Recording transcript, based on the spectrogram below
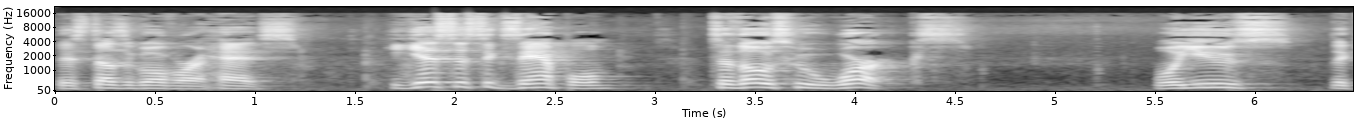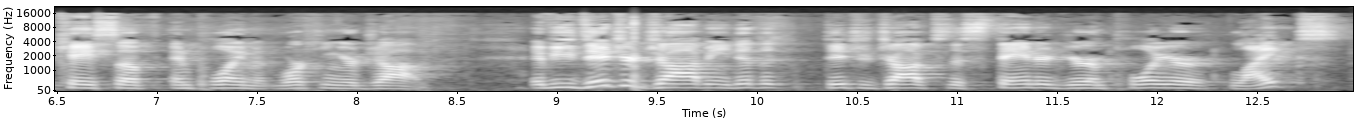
this doesn't go over our heads. He gives this example to those who works. We'll use the case of employment, working your job. If you did your job and you did, the, did your job to the standard your employer likes,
